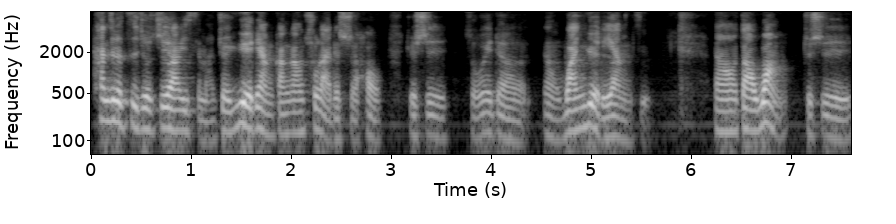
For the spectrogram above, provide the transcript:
看这个字就知道意思嘛，就月亮刚刚出来的时候，就是。所谓的那种弯月的样子，然后到望就是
